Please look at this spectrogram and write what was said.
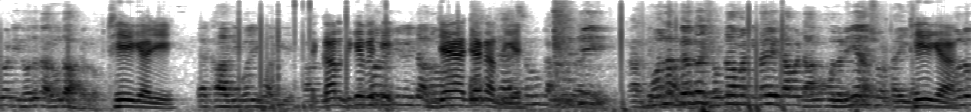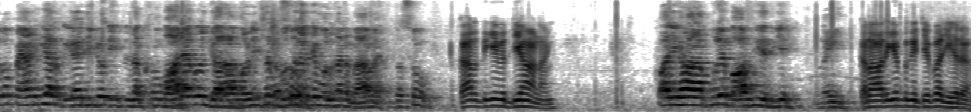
ਝੋਟੀ ਦੁੱਧ ਕਰੂ 10 ਕਿਲੋ ਠੀਕ ਹੈ ਜੀ। ਤੇ ਖਾਲਦੀ ਬੋਲੀ ਖਾ ਲਈਏ। ਤੇ ਕਰ ਦਈਏ ਵੀਰ ਜੀ ਜੈ ਜੈ ਕਰ ਦਈਏ। ਜੀ ਮੁੱਲ ਬਿਲਕੁਲ ਛੋਟਾ ਮੈਂ ਕੀਤਾ ਏਡਾ ਵੱਡਾ ਕੋ ਮੁੱਲ ਨਹੀਂ ਆ। ਛੋਟਾ ਹੀ ਠੀਕ ਹੈ ਮੁੱਲ ਕੋ 65000 ਰੁਪਏ ਦੀ ਝੋਟੀ ਲੱਖੋਂ ਬਾਹਰ ਆ ਕੋਈ ਜ਼ਿਆਦਾ ਮੁੱਲ ਨਹੀਂ। ਸਰ ਦੁੱਧ ਕਰਕੇ ਮੁੱਲ ਘਟ ਪਾਇਆ ਮੈਂ। ਦੱਸੋ। ਕਰ ਦਈਏ ਵੀਰ ਜੀ ਹਾਣਾ। ਭਾਜੀ ਹਾਂ ਪੂਰੇ ਬਾਹਰ ਦੀ ਦੇ ਦਈਏ। ਨਹੀਂ। ਕਰਾ ਦਈਏ ਬਗੀਚੇ ਭਾਜੀ ਹਰਾ।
